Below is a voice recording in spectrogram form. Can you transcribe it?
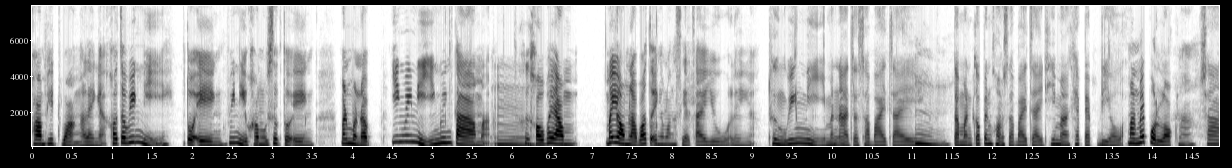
ความผิดหวังอะไรเงี้ยเขาจะวิ่งหนีตัวเอง วิ่งหนีความรู้สึกตัวเอง มันเหมือนแบบยิ่งวิ่งหนียิ่งวิ่งตามอะมคือเขาพยายามไม่ยอมรับว่าตัวเองกำลังเสียใจอยู่อะไรเงี้ย ถึงวิ่งหนีมันอาจจะสบายใจอืมแต่มันก็เป็นความสบายใจที่มาแค่แป๊บเดียวอะมันไม่ปลดล็อกนะ ใช่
